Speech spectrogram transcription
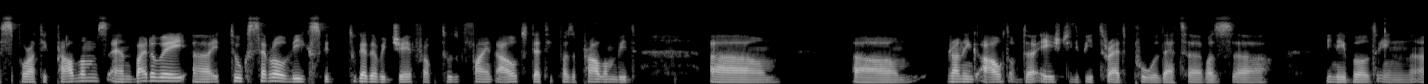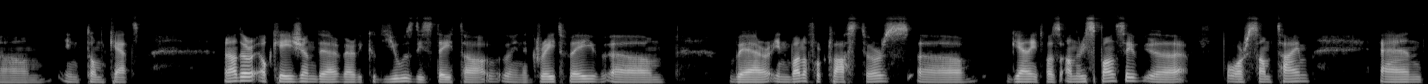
sporadic problems. And by the way, uh, it took several weeks with, together with JFrog to find out that it was a problem with um, um, running out of the HTTP thread pool that uh, was uh, enabled in um, in Tomcat. Another occasion there where we could use this data in a great way, where in one of our clusters, uh, again it was unresponsive uh, for some time, and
